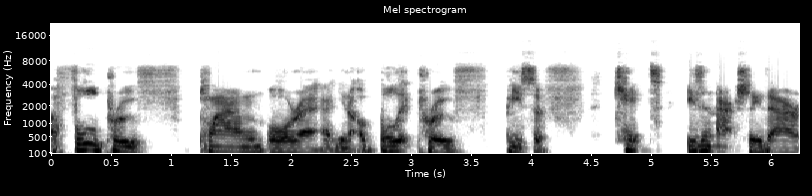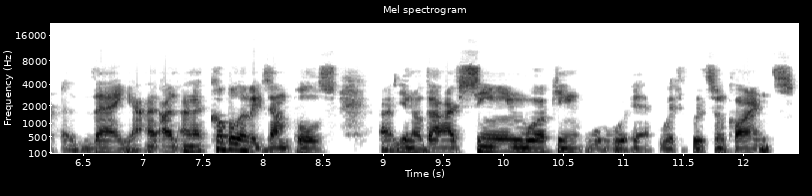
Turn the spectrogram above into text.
a foolproof plan or a, you know a bulletproof piece of kit isn't actually there there yet. And, and a couple of examples, uh, you know, that I've seen working w- with with some clients.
